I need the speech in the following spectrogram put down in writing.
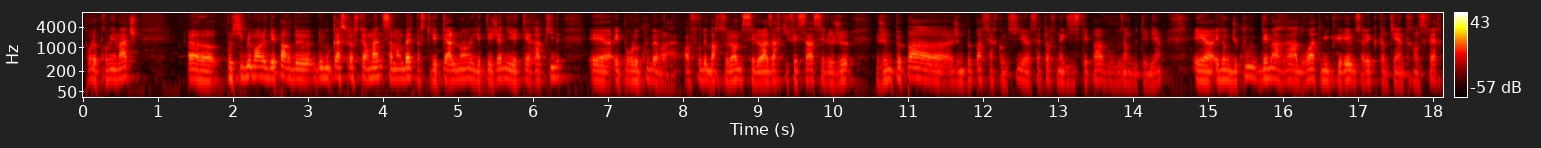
pour le premier match. Euh, possiblement le départ de, Lucas Klosterman, ça m'embête parce qu'il était allemand, il était jeune, il était rapide. Et, euh, pour le coup, ben voilà, offre de Barcelone, c'est le hasard qui fait ça, c'est le jeu. Je ne peux pas, euh, je ne peux pas faire comme si cette offre n'existait pas, vous vous en doutez bien. Et, donc du coup, démarrera à droite, Mukuele. Vous savez que quand il y a un transfert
